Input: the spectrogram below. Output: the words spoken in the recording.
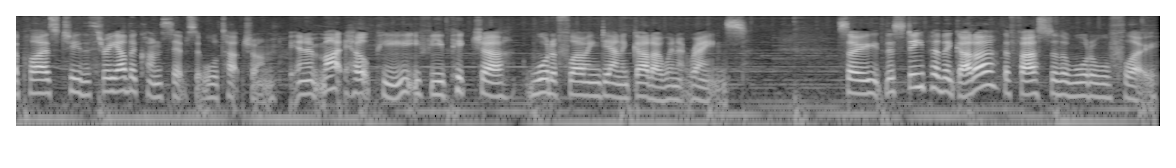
applies to the three other concepts that we'll touch on. And it might help you if you picture water flowing down a gutter when it rains. So the steeper the gutter, the faster the water will flow.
